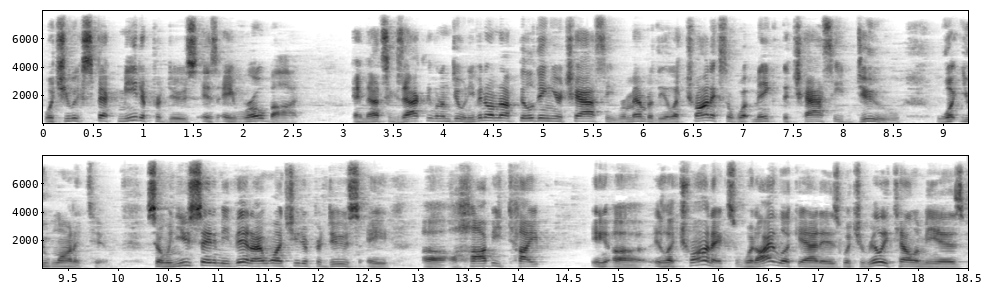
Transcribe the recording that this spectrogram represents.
what you expect me to produce is a robot and that's exactly what I'm doing. Even though I'm not building your chassis, remember the electronics are what make the chassis do what you want it to. So when you say to me, Vin, I want you to produce a, uh, a hobby type uh, electronics, what I look at is what you're really telling me is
